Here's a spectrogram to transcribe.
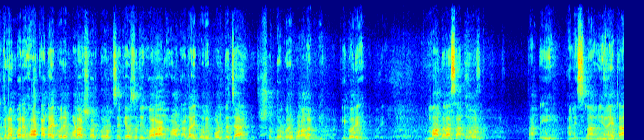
এক নম্বরে, হক আদায় করে পড়ার শর্ত হচ্ছে, কেউ যদি কোরআন হক আদায় করে পড়তে চায়, শুদ্ধ করে পড়া লাগবে। কি করে? মাদ্রাসাতুল তাকি আল ইসলামিয়া, এটা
